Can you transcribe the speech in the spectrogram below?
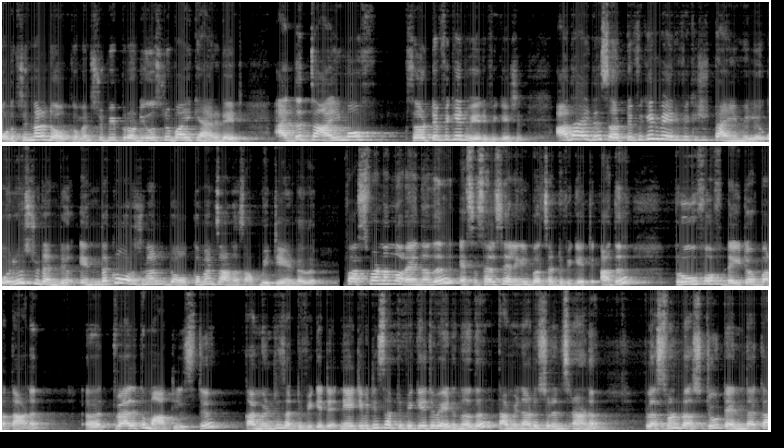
original documents to be produced by candidate at the time of certificate verification അതായത് സർട്ടിഫിക്കറ്റ് വെരിഫിക്കേഷൻ ടൈമിൽ ഒരു സ്റ്റുഡന്റ് എന്തൊക്കെ ഒറിജിനൽ ഡോക്യുമെന്റ്സ് ആണ് സബ്മിറ്റ് ചെയ്യേണ്ടത്? ഫസ്റ്റ് വൺ എന്ന് പറയുന്നത് എസ് എസ് എൽ സി അല്ലെങ്കിൽ ബർത്ത് സർട്ടിഫിക്കറ്റ് അത് proof of date of birth ആണ്. Twelfth mark list community certificate nativity certificate വരുന്നത് തമിഴ്നാട് സ്റ്റുഡൻസിനാണ് plus one plus two tenth ഒക്കെ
